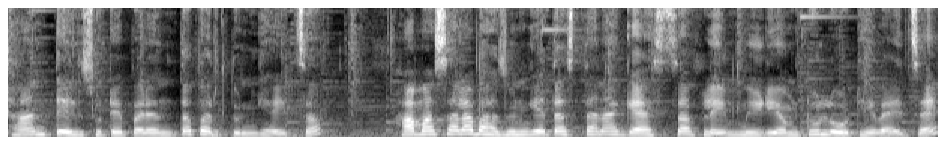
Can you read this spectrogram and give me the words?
छान तेल सुटेपर्यंत परतून घ्यायचं. हा मसाला भाजून घेत असताना गॅसचा फ्लेम मीडियम टू लो ठेवायचा आहे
